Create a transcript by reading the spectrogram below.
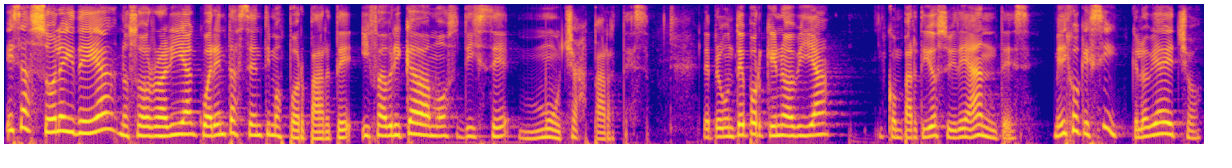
Esa sola idea nos ahorraría 40 céntimos por parte y fabricábamos, dice, muchas partes. Le pregunté por qué no había compartido su idea antes me dijo que sí, que lo había hecho,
